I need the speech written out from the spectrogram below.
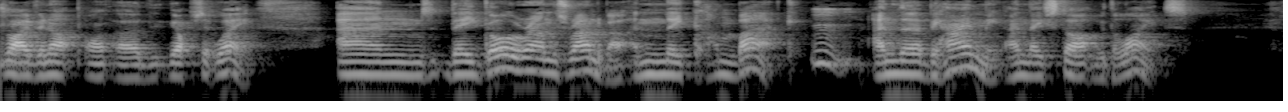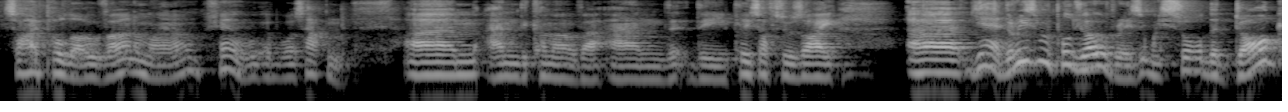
driving up on uh, the, the opposite way, and they go around this roundabout and they come back, and they're behind me and they start with the lights. So I pull over and I'm like, oh shit, what's happened? Um, and they come over and the, the police officer was like, uh, yeah, the reason we pulled you over is we saw the dog.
